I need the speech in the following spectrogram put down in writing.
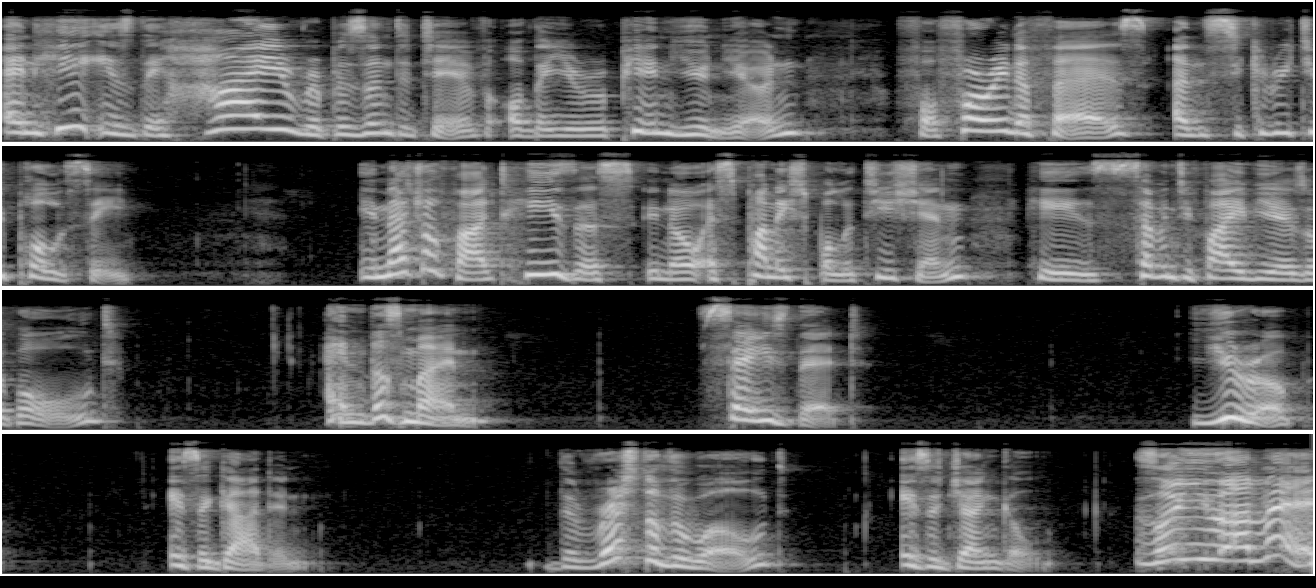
And he is the high representative of the European Union for foreign affairs and security policy. In actual fact, he's a, you know, a Spanish politician. He's 75 years of old. And this man says that Europe is a garden. The rest of the world is a jungle. So you are there.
